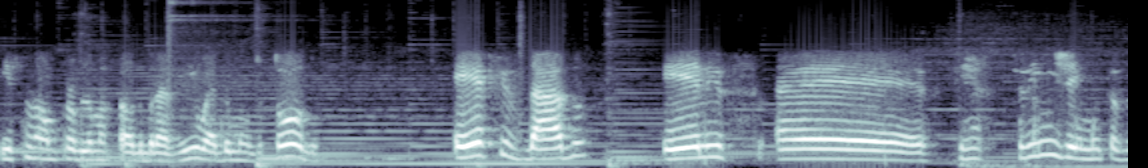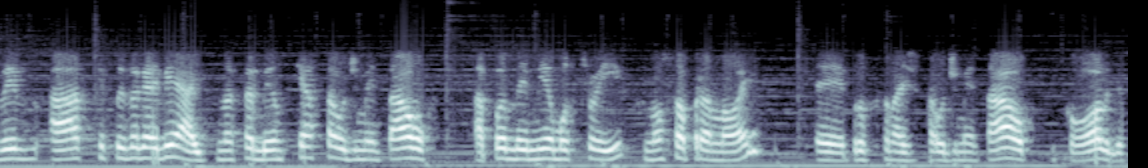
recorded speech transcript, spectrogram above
isso não é um problema só do Brasil, é do mundo todo. Esses dados, eles é, se restringem muitas vezes às questões HIV/AIDS. Nós sabemos que a saúde mental, a pandemia mostrou isso, não só para nós, é, profissionais de saúde mental, psicólogas,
